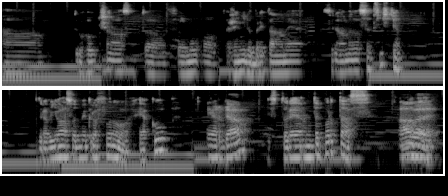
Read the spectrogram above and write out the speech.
a druhou část eh, filmu o tažení do Británie si dáme zase příště. Zdraví vás od mikrofonu Jakub. Jarda. Historie Anteportas. Ale. Ale.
